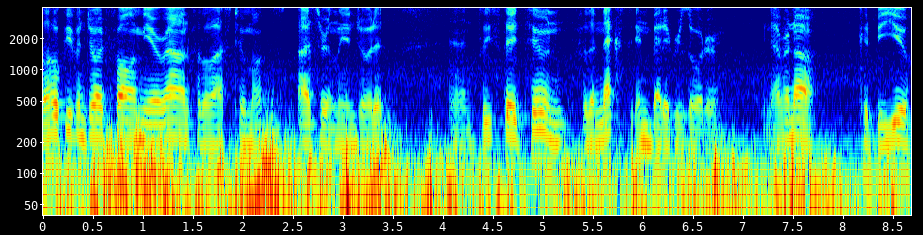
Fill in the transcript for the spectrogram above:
Well, I hope you've enjoyed following me around for the last two months. I certainly enjoyed it. And please stay tuned for the next embedded resorter. You never know, could be you.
